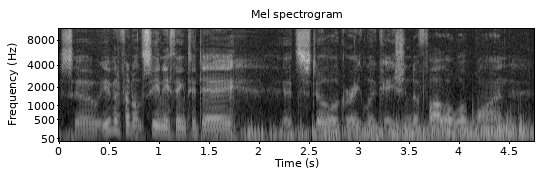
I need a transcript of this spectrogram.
So even if I don't see anything today, it's still a great location to follow up on.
